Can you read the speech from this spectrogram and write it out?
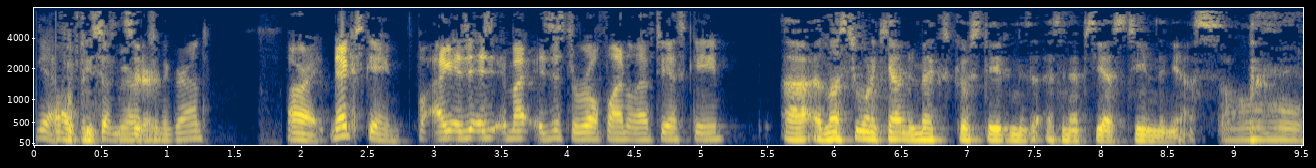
Yeah, 50 something yards in the ground. All right. Next game. Is, is, is this the real final FCS game? Uh, unless you want to count New Mexico State as an FCS team, then yes. Oh.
